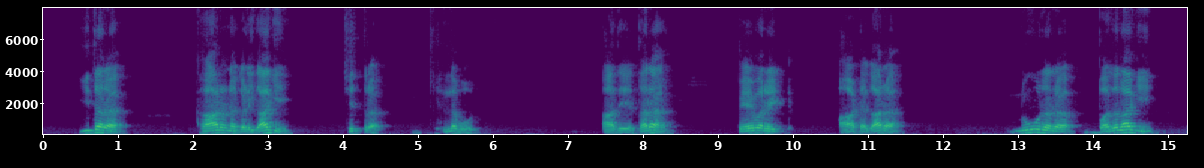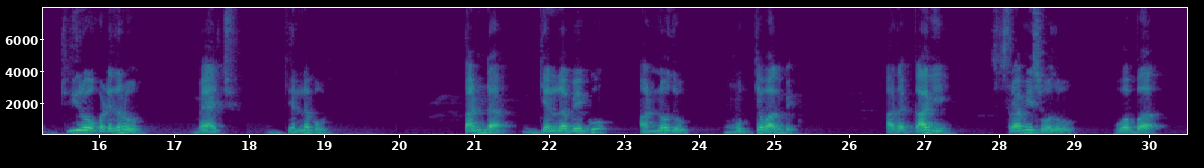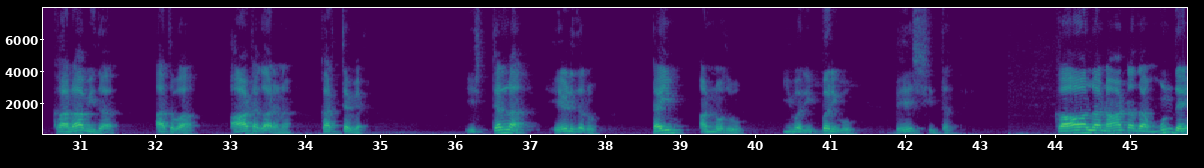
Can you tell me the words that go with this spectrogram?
ಇತರ ಕಾರಣಗಳಿಗಾಗಿ ಚಿತ್ರ ಗೆಲ್ಲಬಹುದು. ಅದೇ ಥರ ಫೇವರೇಟ್ ಆಟಗಾರ ನೂರರ ಬದಲಾಗಿ ಜೀರೋ ಹೊಡೆದರೂ ಮ್ಯಾಚ್ ಗೆಲ್ಲಬಹುದು. ತಂಡ ಗೆಲ್ಲಬೇಕು ಅನ್ನೋದು ಮುಖ್ಯವಾಗಬೇಕು. ಅದಕ್ಕಾಗಿ ಶ್ರಮಿಸುವುದು ಒಬ್ಬ ಕಲಾವಿದ ಅಥವಾ ಆಟಗಾರನ ಕರ್ತವ್ಯ. ಇಷ್ಟೆಲ್ಲ ಹೇಳಿದರು ಟೈಮ್ ಅನ್ನೋದು ಇವರಿಬ್ಬರಿಗೂ ಬೇಸಿದ್ದಂತೆ. ಕಾಲನಾಟದ ಮುಂದೆ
